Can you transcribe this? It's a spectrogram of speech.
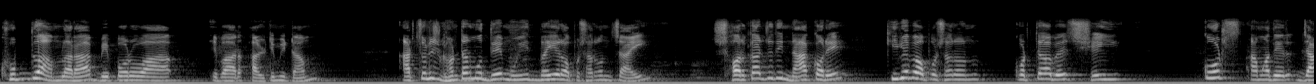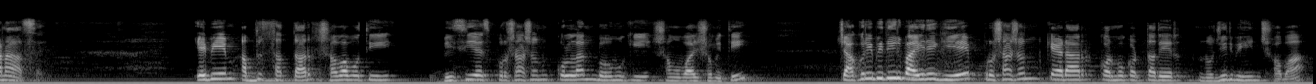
ক্ষুব্ধ আমলারা, বেপরোয়া এবার আলটিমেটাম আটচল্লিশ ঘণ্টার মধ্যে মুহিত ভাইয়ের অপসারণ চাই। সরকার যদি না করে, কীভাবে অপসারণ করতে হবে সেই কোর্স আমাদের জানা আছে। এবিএম আব্দুল সাত্তার, সভাপতি, বিসিএস প্রশাসন কল্যাণ বহুমুখী সমবায় সমিতি। চাকরিবিধির বাইরে গিয়ে প্রশাসন, ক্যাডার, কর্মকর্তাদের নজিরবিহীন সভা।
